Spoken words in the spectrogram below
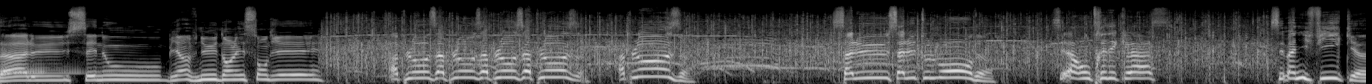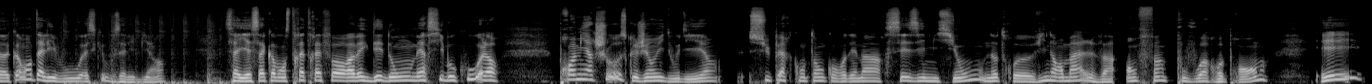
Salut, c'est nous. Bienvenue dans les sondiers. Applause, applause, applause, applause, applause. Salut, salut tout le monde. C'est la rentrée des classes. C'est magnifique. Comment allez-vous? Est-ce que vous allez bien? Ça y est, ça commence très très fort avec des dons. Merci beaucoup. Alors, première chose que j'ai envie de vous dire, super content qu'on redémarre ces émissions. Notre vie normale va enfin pouvoir reprendre. Et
